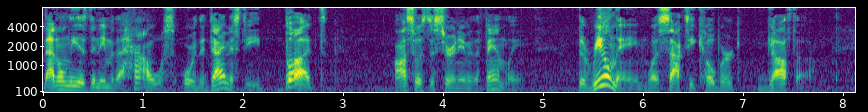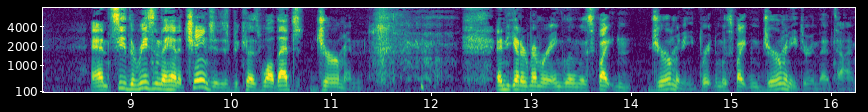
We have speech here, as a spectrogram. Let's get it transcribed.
not only as the name of the house or the dynasty, but also as the surname of the family. The real name was Saxe Coburg Gotha. And see, the reason they had to change it is because, well, that's German. and you got to remember, England was fighting Germany. Britain was fighting Germany during that time.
